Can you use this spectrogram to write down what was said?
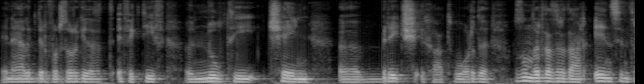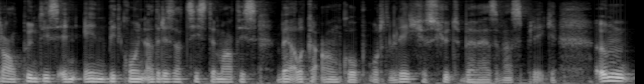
en eigenlijk ervoor zorgen dat het effectief een multi-chain bridge gaat worden, zonder dat er daar één centraal punt is en één bitcoin-adres dat systematisch bij elke aankoop wordt leeggeschud, bij wijze van spreken. Um,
